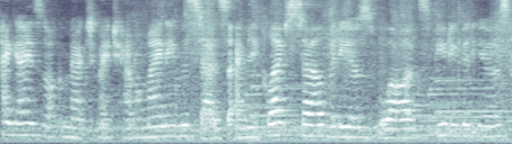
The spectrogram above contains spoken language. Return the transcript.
Hi guys, welcome back to my channel. My name is Des. I make lifestyle videos, vlogs, beauty videos,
